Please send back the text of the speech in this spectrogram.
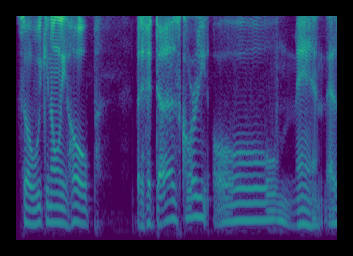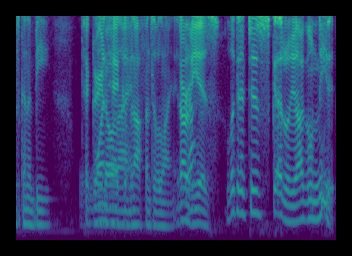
So we can only hope. But if it does, Corey, oh man, that is going to be It's a great one heck of an offensive line. It already Yeah. is. Looking at this schedule, y'all gonna need it.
